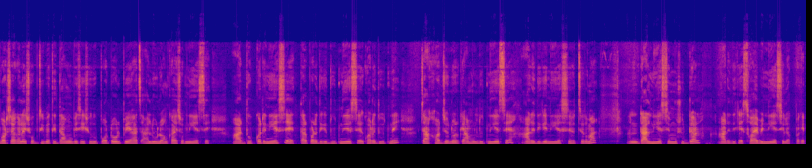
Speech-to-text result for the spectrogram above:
বর্ষাকালে সবজিপাতির দামও বেশি। শুধু পটল, পেঁয়াজ, আলু, লঙ্কা এসব নিয়ে এসছে। আর ধূপকাঠি নিয়ে এসে, তারপর এদিকে দুধ নিয়ে এসছে ঘরে দুধ নেই, চা খাওয়ার জন্য আর কি আমুল দুধ নিয়ে এসে, আর এদিকে নিয়ে এসে হচ্ছে তোমার ডাল নিয়ে এসে, মুসুর ডাল, আর এদিকে সয়াবিন নিয়ে এসেছিল এক প্যাকেট।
